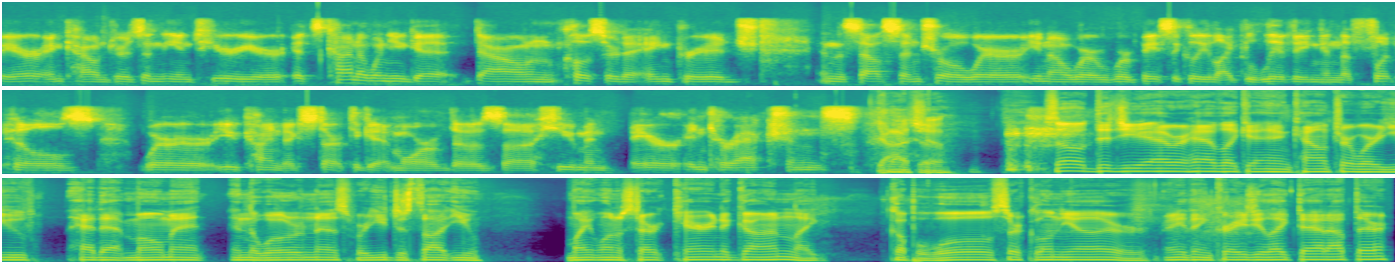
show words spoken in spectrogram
bear encounters in the interior. It's kind of when you get down closer to Anchorage in the South Central, where you know where we're basically like living in the foothills, where you kind of start to get more of those uh, human bear interactions. Gotcha. So, did you ever have like an encounter where you had that moment in the wilderness where you just thought you might want to start carrying a gun, like a couple wolves circling you or anything crazy like that out there?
